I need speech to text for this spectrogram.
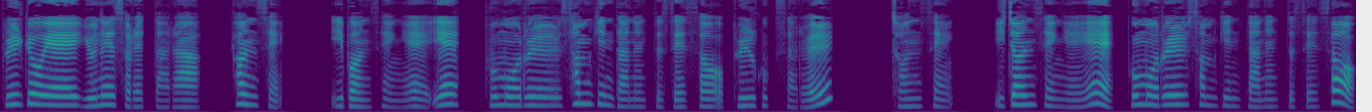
불교의 윤회설에 따라 현생, 이번 생에의 부모를 섬긴다는 뜻에서 불국사를 전생, 이전 생에의 부모를 섬긴다는 뜻에서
